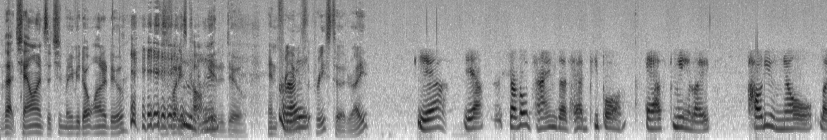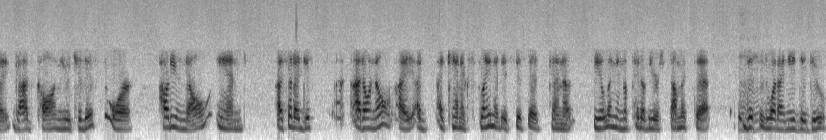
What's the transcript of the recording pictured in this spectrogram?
that challenge that you maybe don't want to do is what he's calling you to do. And for you, it's the priesthood, right? Yeah, yeah. Several times I've had people ask me like, "How do you know like God's calling you to this?" or "How do you know?" And I said, "I just, I don't know. I, I, I can't explain it. It's just that kind of feeling in the pit of your stomach that this is what I need to do,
